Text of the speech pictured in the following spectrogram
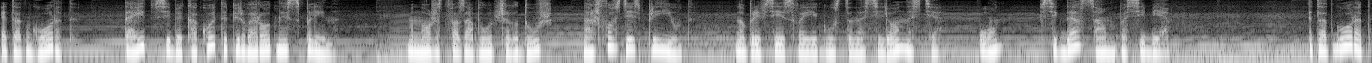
Этот город таит в себе какой-то первородный сплин. Множество заблудших душ нашло здесь приют, но при всей своей густонаселенности он всегда сам по себе. Этот город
